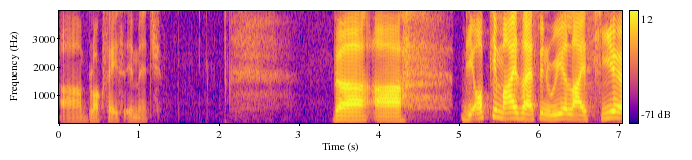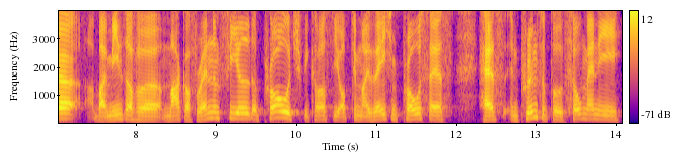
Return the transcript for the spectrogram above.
uh, block face image. The uh, the optimizer has been realized here by means of a Markov random field approach because the optimization process has in principle so many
